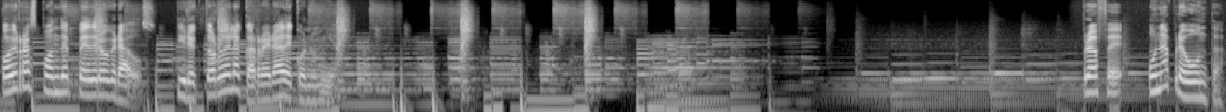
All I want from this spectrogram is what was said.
Hoy responde Pedro Grados, director de la carrera de Economía. Profe, una pregunta.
